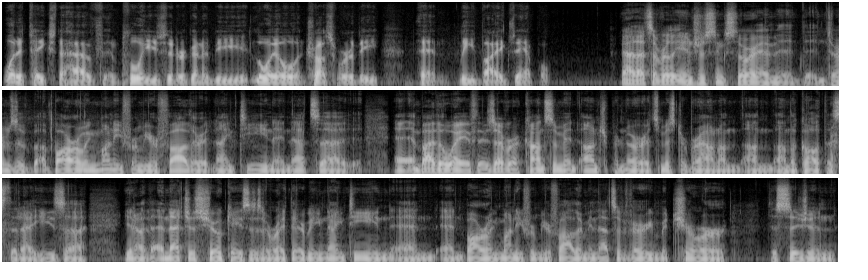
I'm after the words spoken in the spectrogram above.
what it takes to have employees that are going to be loyal and trustworthy and lead by example. Yeah, that's a really interesting story. I mean, in terms of borrowing money from your father at 19, and that's. Uh, and, by the way, if there's ever a consummate entrepreneur, it's Mr. Brown on on, on the call with us today. He's, uh, you know, and that just showcases it right there, being 19 and and borrowing money from your father. I mean, that's a very mature decision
